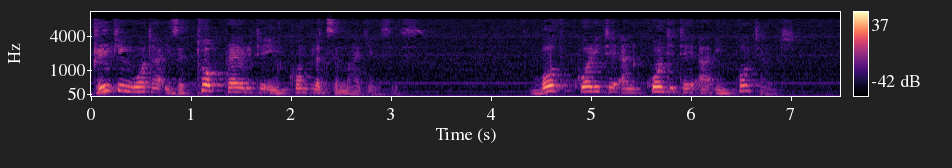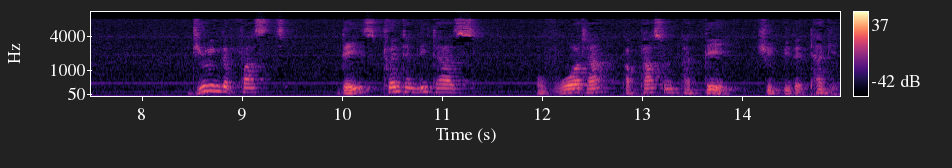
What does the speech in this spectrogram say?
Drinking water is a top priority in complex emergencies. Both quality and quantity are important. During the first days, 20 liters of water per person per day should be the target.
